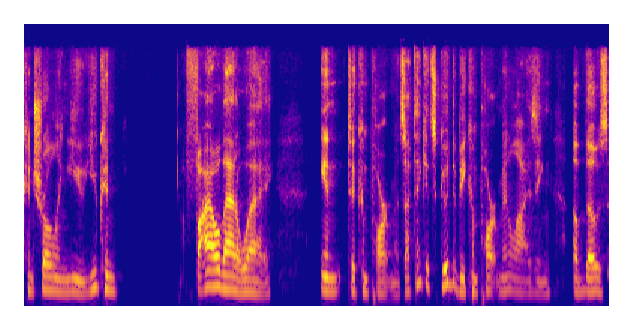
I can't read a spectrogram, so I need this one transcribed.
controlling you. You can file that away into compartments. I think it's good to be compartmentalizing of those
